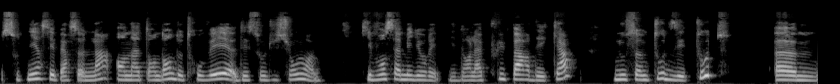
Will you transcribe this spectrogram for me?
soutenir ces personnes-là en attendant de trouver des solutions qui vont s'améliorer. Et dans la plupart des cas, nous sommes toutes et toutes euh,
